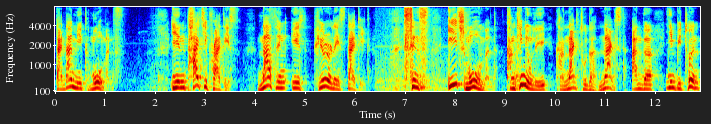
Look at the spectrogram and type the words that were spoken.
dynamic movements. In Tai Chi practice, nothing is purely static, since each movement continually connects to the next and in between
